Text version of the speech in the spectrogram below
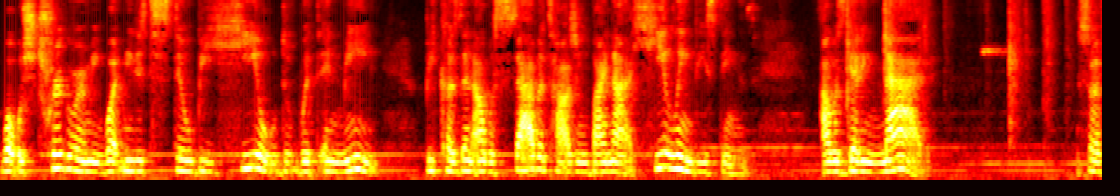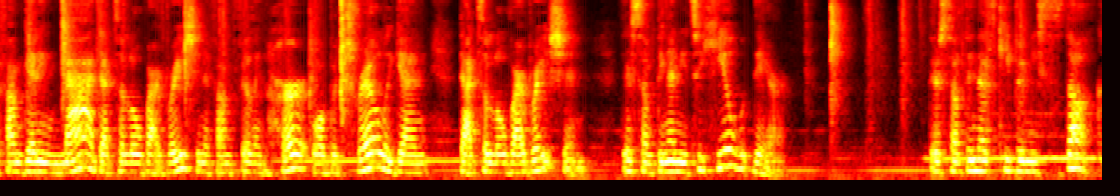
what was triggering me, what needed to still be healed within me because then I was sabotaging by not healing these things. I was getting mad. So if I'm getting mad, that's a low vibration. If I'm feeling hurt or betrayal again, that's a low vibration. There's something I need to heal there. There's something that's keeping me stuck,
